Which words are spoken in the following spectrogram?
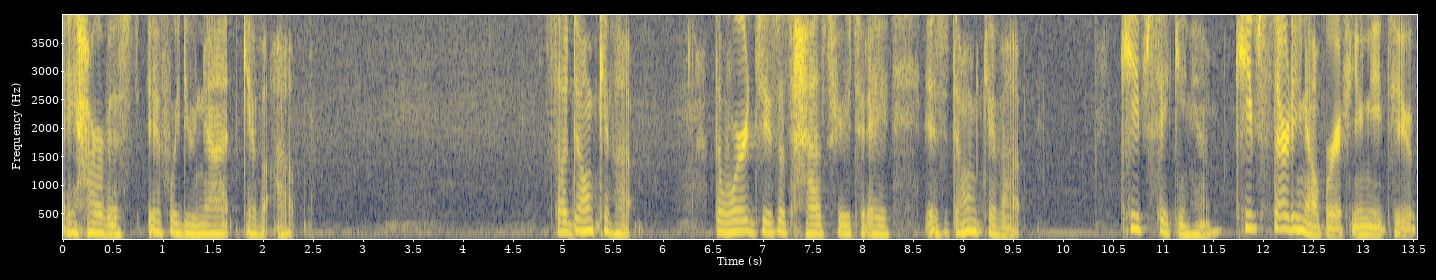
a harvest if we do not give up. So don't give up. The word Jesus has for you today is don't give up. Keep seeking Him. Keep starting over if you need to.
